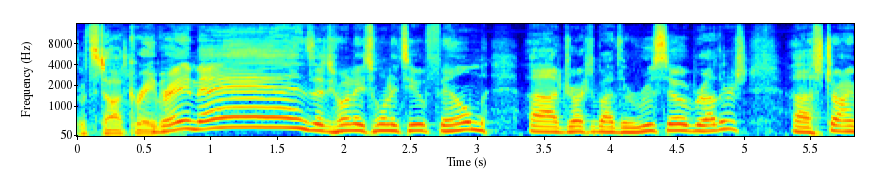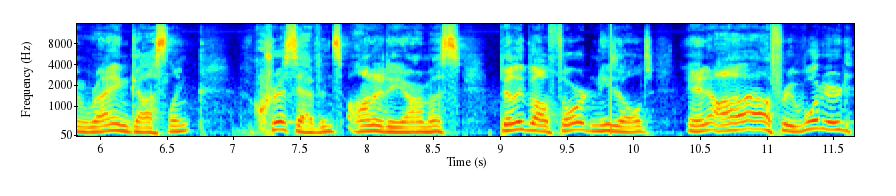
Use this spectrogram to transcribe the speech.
Let's talk Gray Man. Gray Man's a 2022 film uh, directed by the Russo brothers, uh, starring Ryan Gosling, Chris Evans, Ana de Armas, Billy Bob Thornton, he's old, and Alfre Woodard,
